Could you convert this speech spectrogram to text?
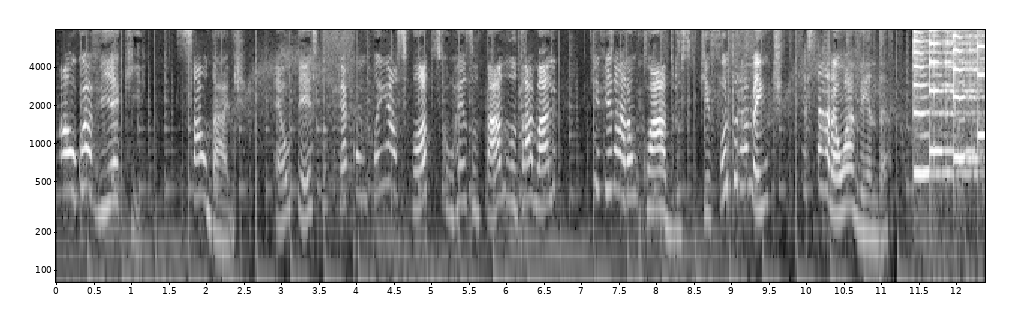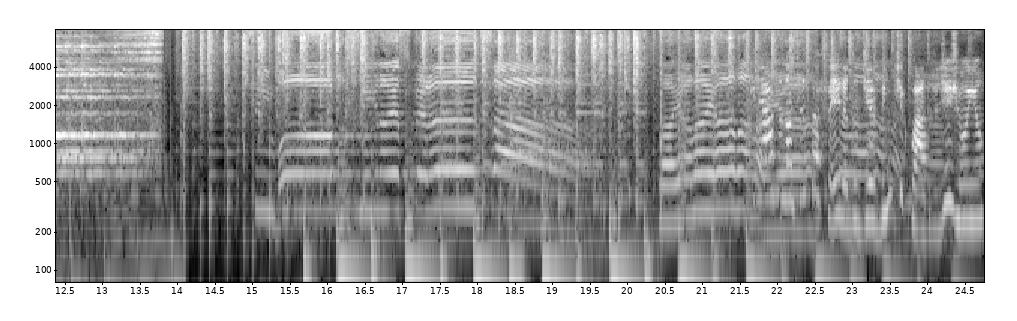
algo havia aqui. Saudade. É o texto que acompanha as fotos com o resultado do trabalho que virarão quadros que futuramente estarão à venda. Criado na sexta-feira do dia 24 de junho,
